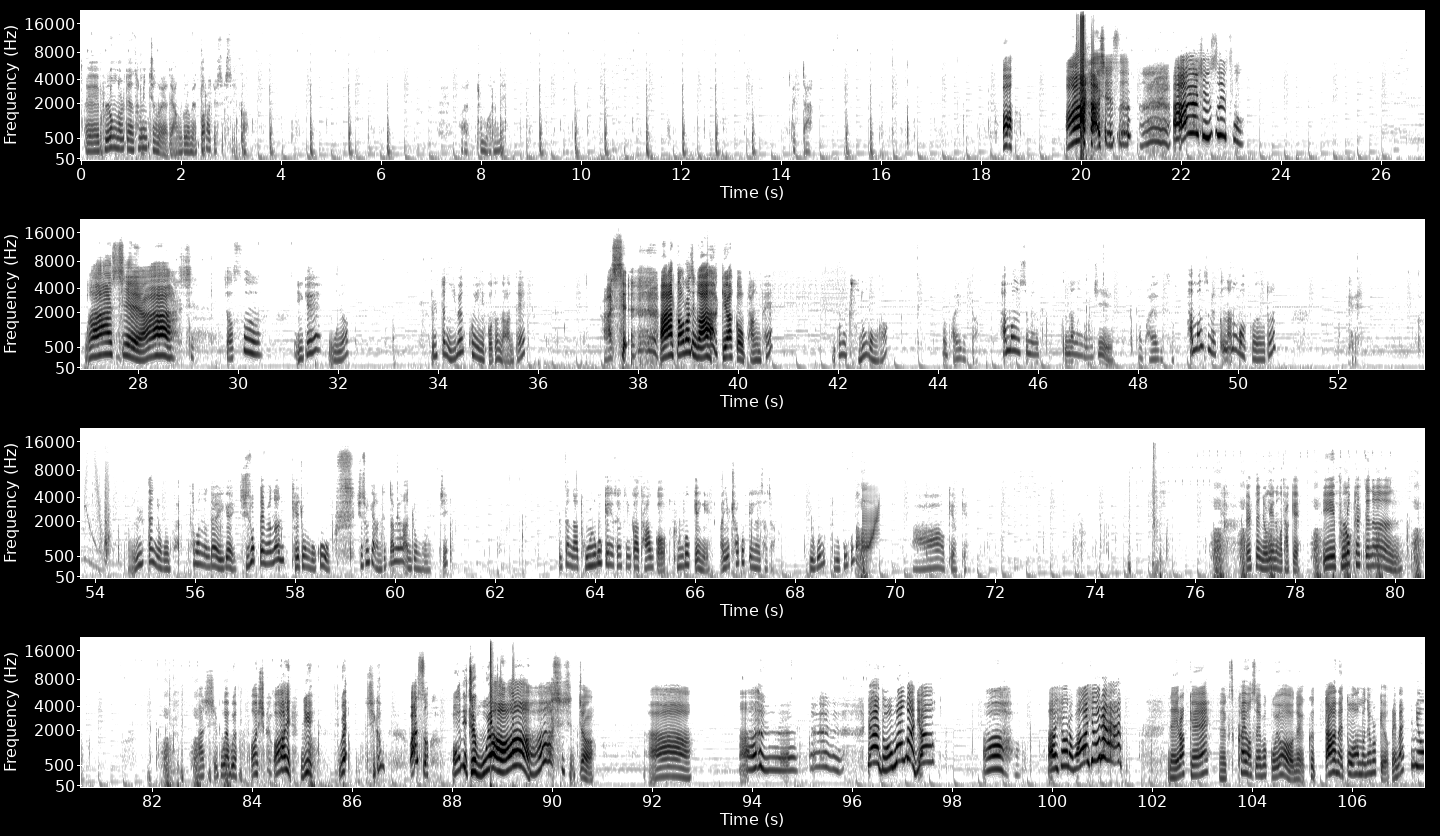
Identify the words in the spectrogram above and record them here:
에 블럭 넣을 때는 3인칭으로 해야 돼. 안 그러면 떨어질 수 있으니까. 아, 좀 멀었네. 됐다. 아! 아, 실수! 아, 실수했어! 아, 씨. 졌어. 이게 뭐야? 일단 200코인 있거든, 나한테. 아씨. 아, 떨어진 거. 아, 개 아까워. 방패? 이거는 주는 건가? 한번 봐야겠다. 한 번 쓰면 끝- 끝나는 건지 한번 봐야겠어. 한 번 쓰면 끝나는 것 같거든? 오케이. 일단 요거 봐- 사봤는데 이게 지속되면은 개 좋은 거고 지속이 안 됐다면 안 좋은 거겠지? 일단 나 돌곡갱이 샀으니까 다음 거 금곡갱이 아니면 철곡갱이를 사자. 요건 요거구나. 아 오케이 오케이. 일단 여기 있는 거 다 깨. 이 블록 캘 때는 아씨 뭐야 뭐야 아씨 아니 니 왜 지금 왔어 아니 쟤 뭐야 아씨 진짜 아, 아, 야 너무한 거 아니야? 아, 아 혈압, 아 혈압. 네 이렇게 네, 스카이워스 해봤고요. 네그 다음에 또 한번 해볼게요. 그래 말?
